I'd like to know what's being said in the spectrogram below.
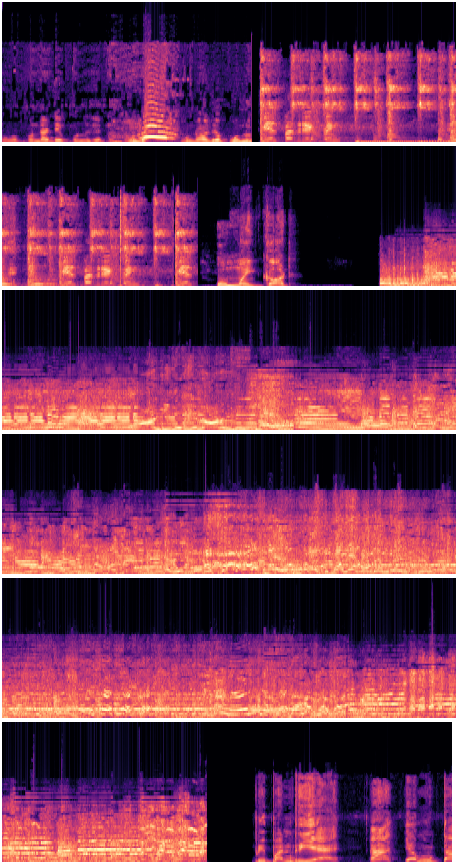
உங்க பொண்டாட்டிய பொண்ணு கேட்டு உண்டாடியே பொண்ணு. ஓ மை காட் ஆண்டிவரியன் ஆனந்தி. ஹலோ சுந்தமானே. இப்படி பண்றிய? ஏன் முட்டா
